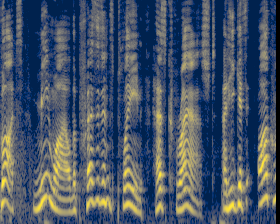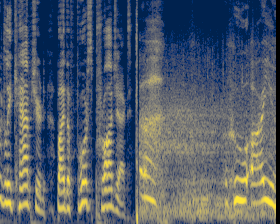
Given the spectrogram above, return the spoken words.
But meanwhile, the president's plane has crashed, and he gets awkwardly captured by the Force Project. Who are you?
